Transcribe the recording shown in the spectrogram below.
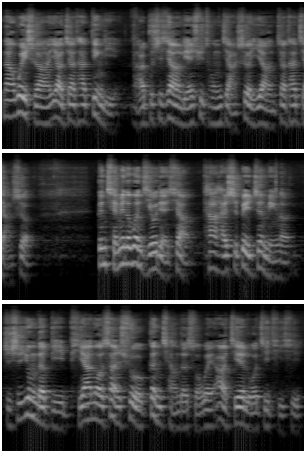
那为啥要叫它定理，而不是像连续统假设一样叫它假设？跟前面的问题有点像，它还是被证明了，只是用的比皮亚诺算术更强的所谓二阶逻辑体系，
